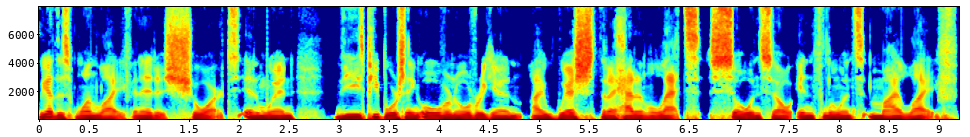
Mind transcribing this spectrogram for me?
we have this one life and it is short. And when these people were saying over and over again, I wish that I hadn't let so and so influence my life.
